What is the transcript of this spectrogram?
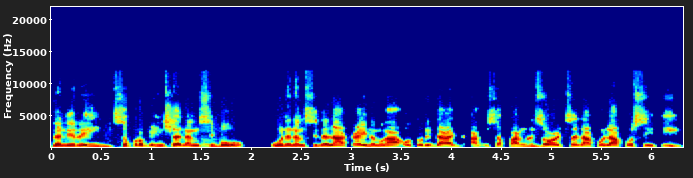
na ni-raid sa probinsya ng Cebu. Una nang sinalakay ng mga otoridad ang isa pang resort sa Lapu-Lapu City.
